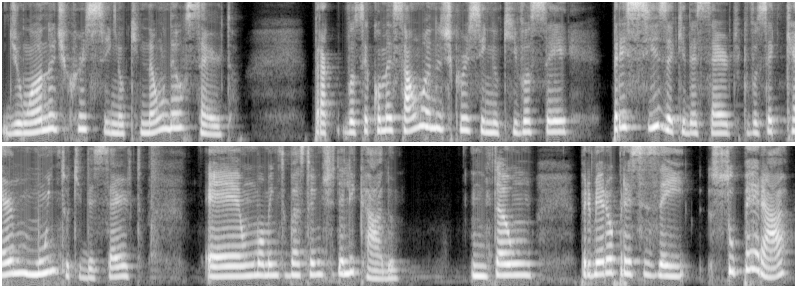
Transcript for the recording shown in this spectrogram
de um ano de cursinho que não deu certo para você começar um ano de cursinho que você precisa que dê certo, que você quer muito que dê certo, é um momento bastante delicado. Então, primeiro eu precisei superar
